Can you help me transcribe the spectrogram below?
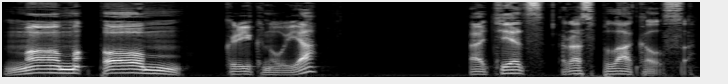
«Мом-пом!» крикнул я. Отец расплакался.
